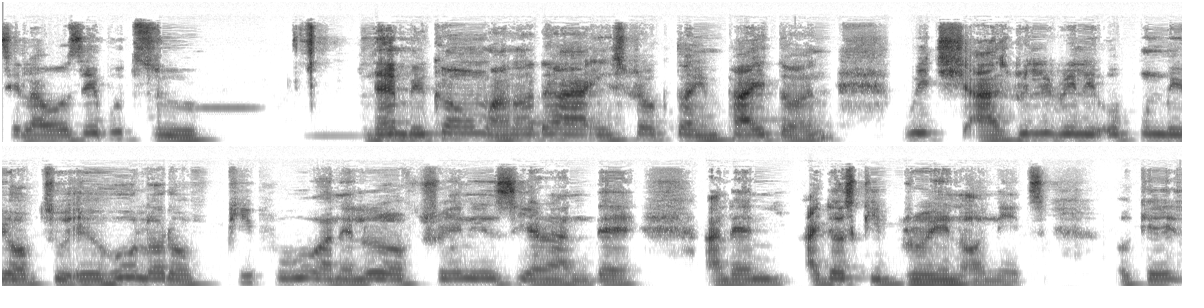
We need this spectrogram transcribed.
till I was able to then become another instructor in Python, which has really, really opened me up to a whole lot of people and a lot of trainings here and there. And then I just keep growing on it. Okay,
